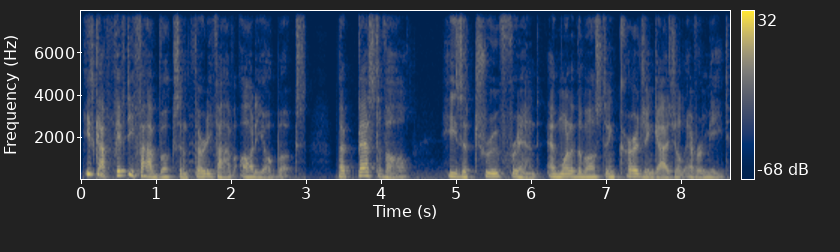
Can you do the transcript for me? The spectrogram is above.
He's got 55 books and 35 audiobooks. But best of all, he's a true friend and one of the most encouraging guys you'll ever meet.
